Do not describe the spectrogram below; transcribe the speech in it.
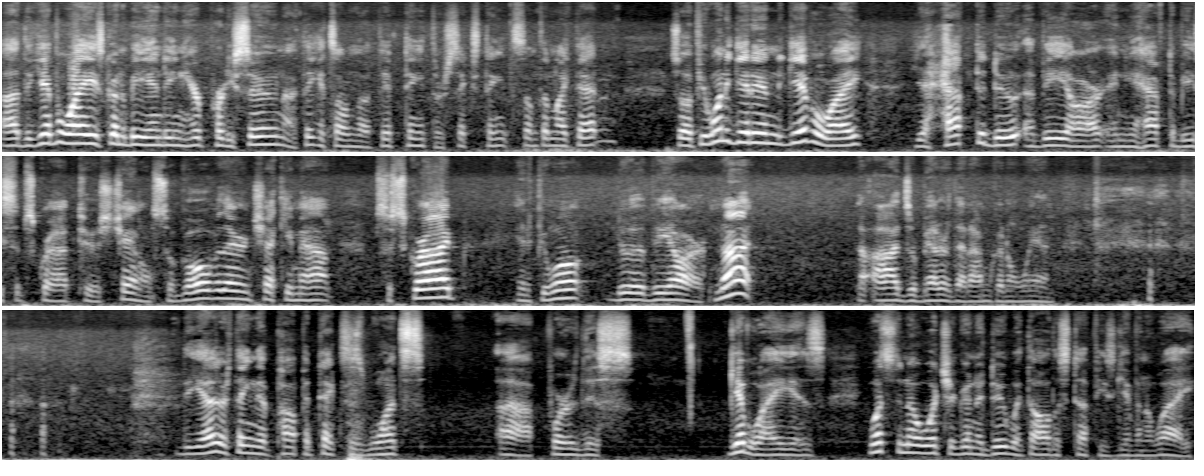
Uh, the giveaway is going to be ending here pretty soon. I think it's on the 15th or 16th, something like that. So if you want to get in the giveaway, you have to do a VR and you have to be subscribed to his channel. So go over there and check him out. Subscribe, and if you won't, do a VR. Not, the odds are better that I'm going to win. the other thing that Papa Texas wants uh, for this giveaway is he wants to know what you're going to do with all the stuff he's giving away.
